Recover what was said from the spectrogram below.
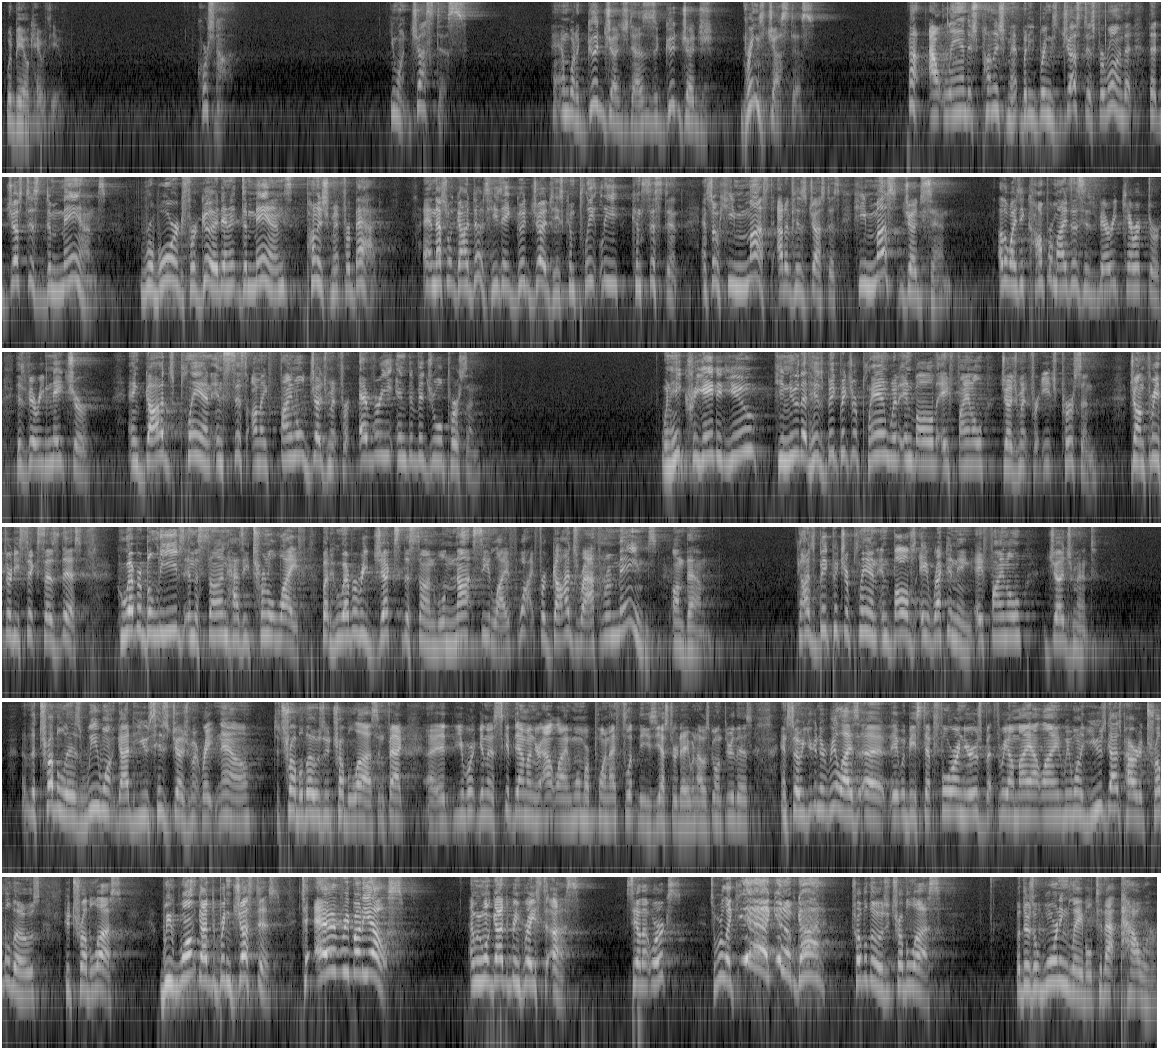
would be okay with you? Of course not. You want justice. And what a good judge does is a good judge brings justice. Not outlandish punishment, but he brings justice for wrong. That, that justice demands reward for good and it demands punishment for bad. And that's what God does. He's a good judge, He's completely consistent. And so he must, out of his justice, he must judge sin. Otherwise, he compromises his very character, his very nature. And God's plan insists on a final judgment for every individual person. When he created you, he knew that his big picture plan would involve a final judgment for each person. John 3:36 says this, "Whoever believes in the Son has eternal life, but whoever rejects the Son will not see life. Why? For God's wrath remains on them." God's big picture plan involves a reckoning, a final judgment. The trouble is, we want God to use his judgment right now to trouble those who trouble us. In fact, uh, it, you weren't going to skip down on your outline one more point. I flipped these yesterday when I was going through this. And so you're going to realize uh, it would be step four on yours, but three on my outline. We want to use God's power to trouble those who trouble us. We want God to bring justice to everybody else, and we want God to bring grace to us. See how that works? So we're like, yeah, get up, God. Trouble those who trouble us. But there's a warning label to that power.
